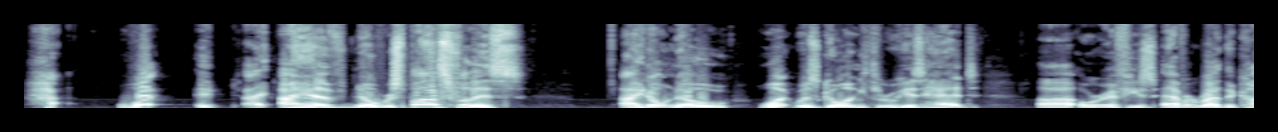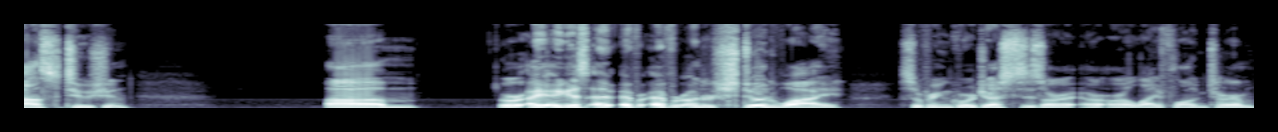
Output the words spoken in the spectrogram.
How, what? It, I, I have no response for this. I don't know what was going through his head, uh, or if he's ever read the Constitution, um, or I, I guess ever ever understood why Supreme Court justices are, are, are a lifelong term.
